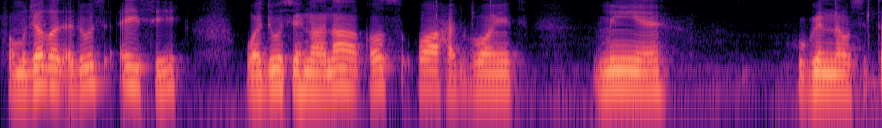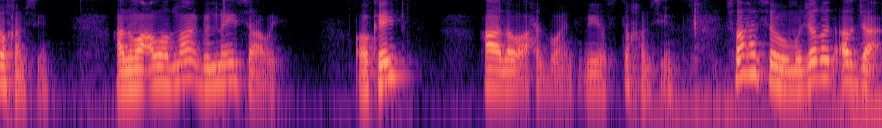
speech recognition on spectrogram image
فمجرد أدوس AC وأدوس هنا ناقص واحد point مية وقلنا وستة وخمسين. هذا ما عوضناه قلنا يساوي. okay؟ هذا واحد point مية وستة وخمسين. إيش راح أسوي مجرد أرجع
